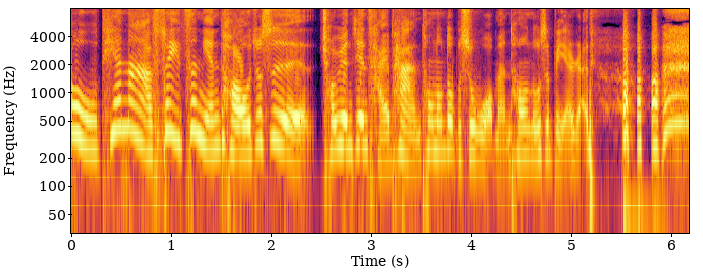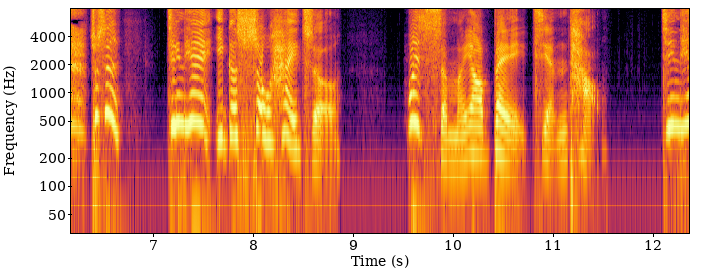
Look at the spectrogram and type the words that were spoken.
哦，天呐！所以这年头就是球员兼裁判，通通都不是我们，通通都是别人。就是今天一个受害者为什么要被检讨？今天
